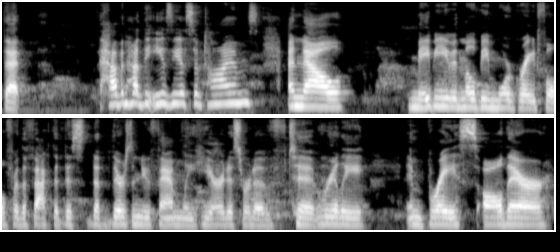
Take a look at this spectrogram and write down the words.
that haven't had the easiest of times and now maybe even they'll be more grateful for the fact that this that there's a new family here to sort of to really embrace all their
